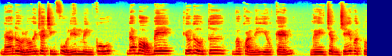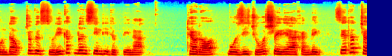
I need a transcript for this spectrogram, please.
đã đổ lỗi cho chính phủ liên minh cũ đã bỏ bê, thiếu đầu tư và quản lý yếu kém, gây chậm trễ và tồn động trong việc xử lý các đơn xin thị thực tị nạn. Theo đó, Bộ Di trú Australia khẳng định sẽ thắt chặt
